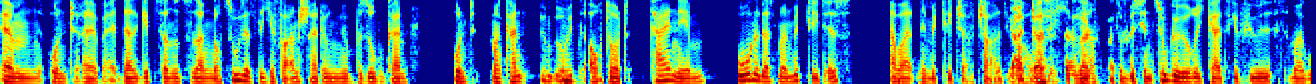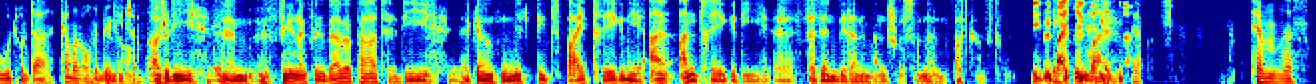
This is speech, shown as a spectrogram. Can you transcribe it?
Ähm, und äh, da gibt's dann sozusagen noch zusätzliche Veranstaltungen, die man besuchen kann. Und man kann im Übrigen auch dort teilnehmen, ohne dass man Mitglied ist. Aber eine Mitgliedschaft schadet Ja, überhaupt das- nicht. da was. So ein bisschen Zugehörigkeitsgefühl ist immer gut und da kann man auch eine Mitgliedschaft Genau. Also abschließen. die, ähm, vielen Dank für den Werbepart. Die äh, genannten Mitgliedsbeiträge, nee, An Anträge, die äh, versenden wir dann im Anschluss an den Podcast. Die, die Beiträge behalten. Ja. Ähm, das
